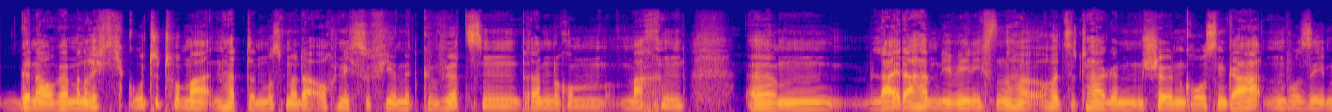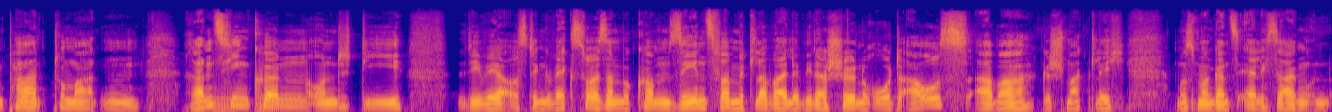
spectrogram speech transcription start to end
Genau, wenn man richtig gute Tomaten hat, dann muss man da auch nicht so viel mit Gewürzen dran rummachen. Ähm, leider haben die wenigsten heutzutage einen schönen großen Garten, wo sie ein paar Tomaten ranziehen mhm. können und die, die wir aus den Gewächshäusern bekommen, sehen zwar mittlerweile wieder schön rot aus, aber geschmacklich muss man ganz ehrlich sagen und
